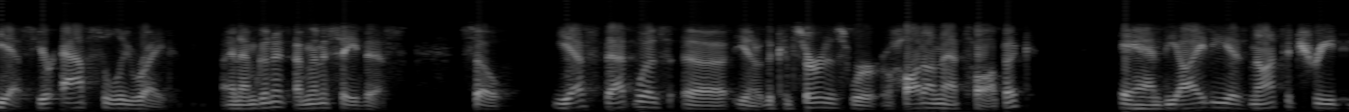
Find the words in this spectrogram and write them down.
Yes, you're absolutely right. And I'm going to I'm to say this. So yes, that was, uh, you know, the conservatives were hot on that topic, and the idea is not to treat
